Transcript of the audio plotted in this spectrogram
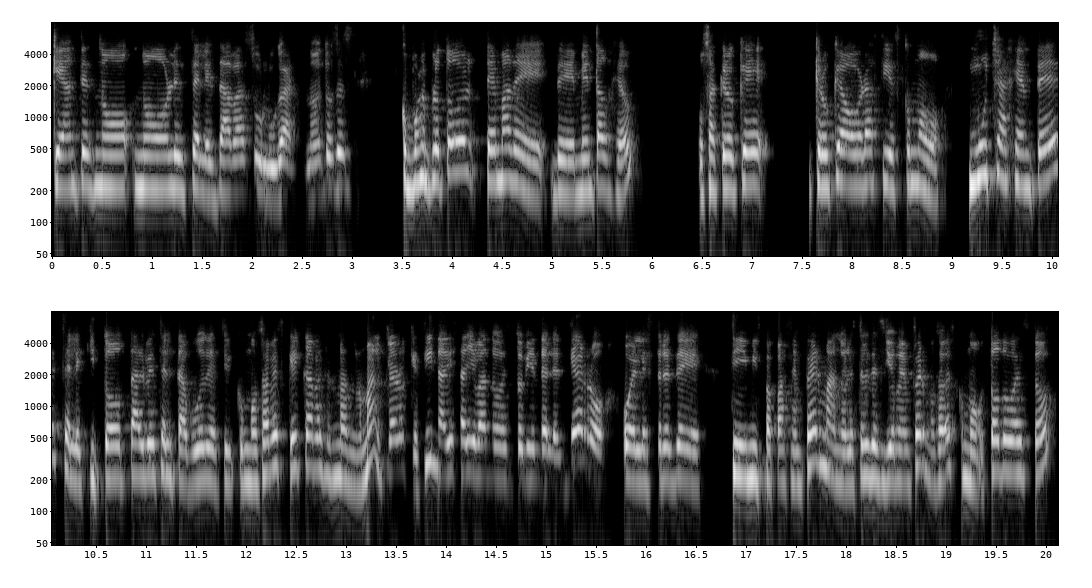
que antes no, no les, se les daba su lugar, ¿no? Entonces, como por ejemplo todo el tema de, de mental health, o sea, creo que, creo que ahora sí es como mucha gente se le quitó tal vez el tabú de decir como, ¿sabes qué? Cada vez es más normal, claro que sí, nadie está llevando esto bien del encierro o el estrés de si mis papás se enferman o el estrés de si yo me enfermo, ¿sabes? Como todo esto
